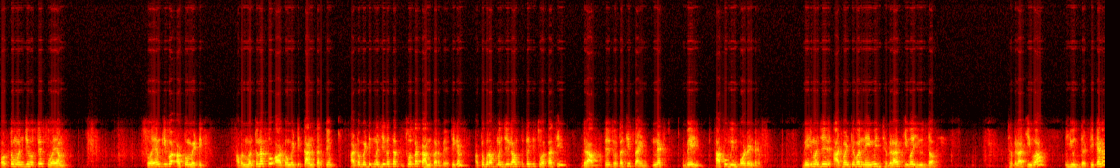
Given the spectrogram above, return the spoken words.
ऑटो म्हणजे होते स्वयं. स्वयं किंवा ऑटोमॅटिक आपण म्हणतो ना तो ऑटोमॅटिक काम करते. ऑटोमॅटिक म्हणजे कसं? स्वतः काम करते. ठीक आहे? ऑटोग्राफ म्हणजे काय होतं? त्याची स्वतःची ग्राफ ते स्वतःची साईन नेक्स्ट बेल हा खूप इम्पॉर्टंट आहे. बेल म्हणजे आठवण ठेवा नेहमी झगडा किंवा युद्ध. झगडा किंवा युद्ध. ठीक आहे ना?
